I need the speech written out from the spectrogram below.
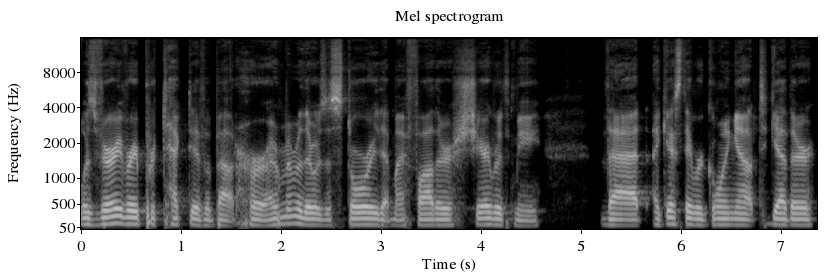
was very, very protective about her. I remember there was a story that my father shared with me that I guess they were going out together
